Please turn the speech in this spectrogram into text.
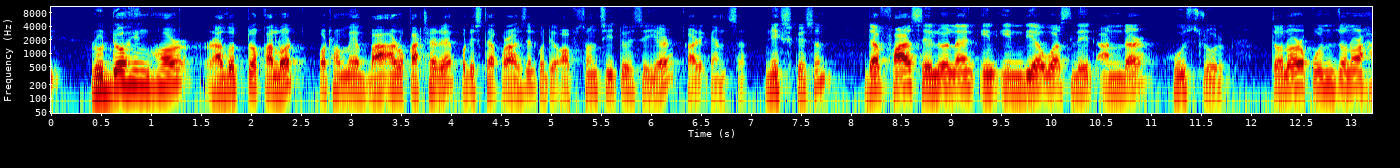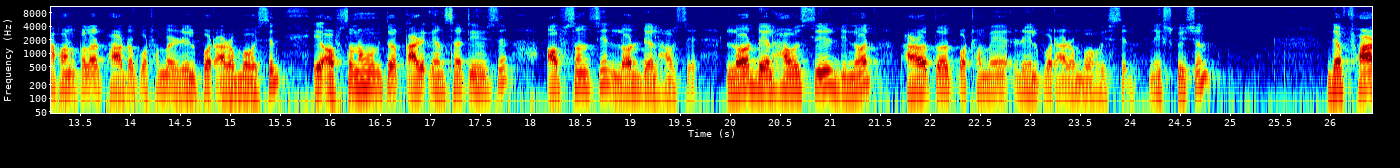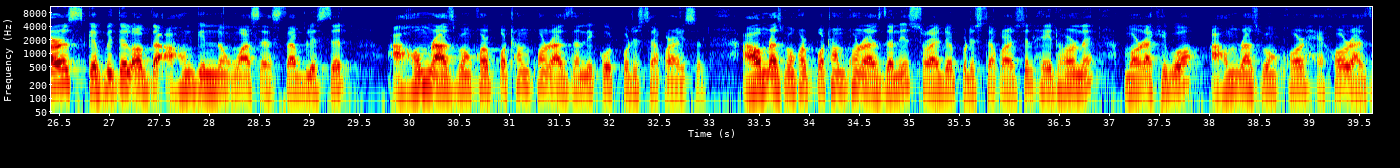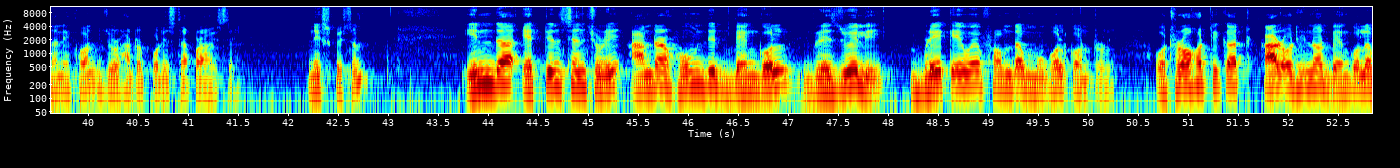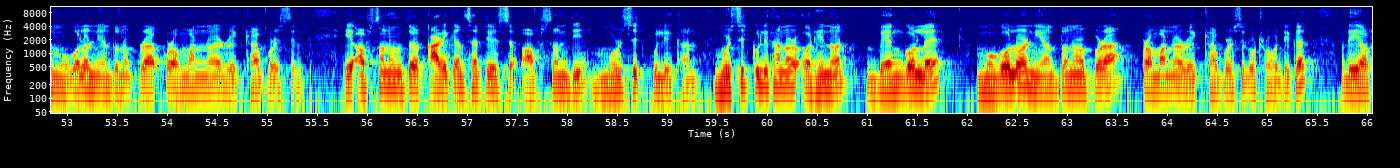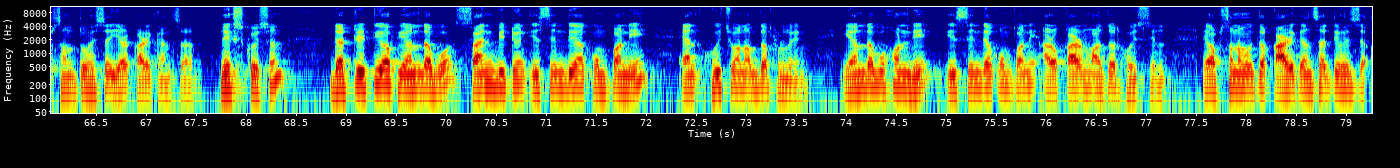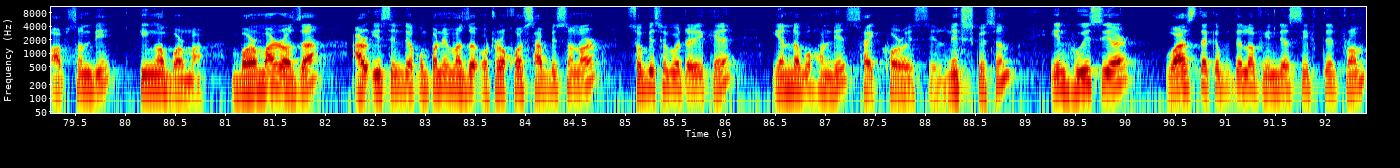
ৰুদ্ৰসিংহৰ ৰাজত্ব কালত প্ৰথমে বাঁহ আৰু কাঠেৰে প্ৰতিষ্ঠা কৰা হৈছিল গতিকে অপশ্যন চিটো হৈছে ইয়াৰ correct answer next question the first railway line in India was laid under whose rule তলৰ কোনজনৰ শাসনকালত ভাৰতৰ প্ৰথমে ৰেলপথ আৰম্ভ হৈছিল? এই অপশ্যনসমূহৰ ভিতৰত কাৰেক্ট এনচাৰটি হৈছে option C lord Dalhousie. Lord ডেলহাউচিৰ দিনত ভাৰতৰ প্ৰথমে ৰেলপথ আৰম্ভ হৈছিল। Next question the first capital of the Ahom kingdom was established Ahom ৰাজবংশৰ প্ৰথমখন ৰাজধানী ক'ত প্ৰতিষ্ঠা কৰা হৈছিল? আহোম ৰাজবংশৰ প্ৰথমখন ৰাজধানী চৰাইদেউত প্ৰতিষ্ঠা কৰা হৈছিল। সেইধৰণে মনত ৰাখিব আহোম ৰাজবংশৰ শেষৰ ৰাজধানীখন যোৰহাটত প্ৰতিষ্ঠা কৰা হৈছিল। Next question in the eighteen century under whom did Bengal gradually break away from the Mughal control ওঠৰ শতিকাত কাৰ অধীনত বেংগলে মোগলৰ নিয়ন্ত্ৰণৰ পৰা ক্ৰমান্বয়ে ৰক্ষা পৰিছিল? এই অপশ্যনৰ ভিতৰত কাৰেক্ট এনচাৰটি হৈছে অপশ্যন ডি মুৰ্ছিদ কুলি খান মুৰ্ছিদ কুলি খানৰ অধীনত বেংগলে মোগলৰ নিয়ন্ত্ৰণৰ পৰা ক্ৰমান্বয়ে ৰক্ষা পৰিছিল ওঠৰ শতিকাত গতিকে এই অপশ্যনটো হৈছে ইয়াৰ correct answer next question the treaty of Yandabo sign between East India Company and which one of the following Yandabo সন্ধি ইষ্ট ইণ্ডিয়া কোম্পানী আৰু কাৰ মাজত হৈছিল? এই অপশ্যনৰ ভিতৰত কাৰেক্ট এনচাৰটি হৈছে option D king of Burma বৰ্মাৰ ৰজা আৰু ইষ্ট ইণ্ডিয়া কোম্পানীৰ মাজত ওঠৰশ ছাব্বিছ চনৰ চৌবিছ ফেব্ৰুৱাৰী তাৰিখে ইয়াণ্ডাবু সন্ধি স্বাক্ষৰ হৈছিল। Next question in which year was the capital of India shifted from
